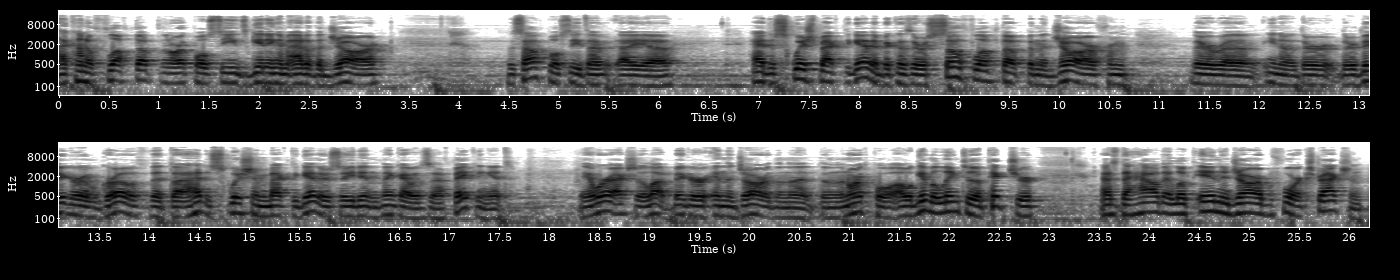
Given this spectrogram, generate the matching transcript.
I kind of fluffed up the North Pole seeds, getting them out of the jar. The South Pole seeds I, I uh, had to squish back together because they were so fluffed up in the jar from their uh, you know their their vigor of growth that I had to squish them back together so you didn't think I was uh, faking it. They were actually a lot bigger in the jar than the than the North Pole. I will give a link to a picture as to how they looked in the jar before extraction.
